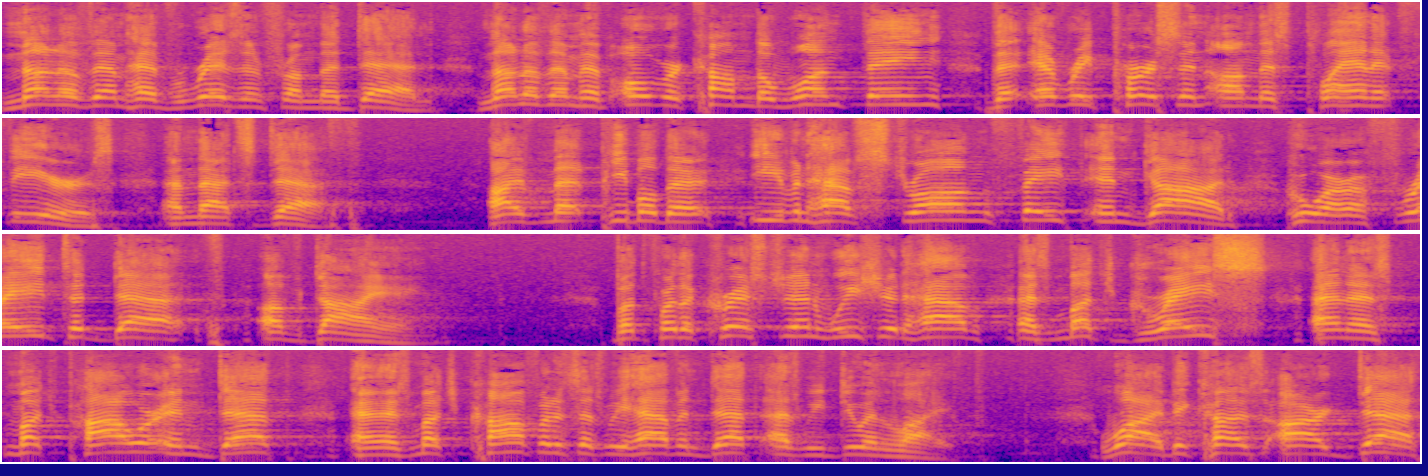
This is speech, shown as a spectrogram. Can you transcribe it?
none of them have risen from the dead. None of them have overcome the one thing that every person on this planet fears, and that's death. I've met people that even have strong faith in God who are afraid to death of dying. But for the Christian, we should have as much grace and as much power in death and as much confidence as we have in death as we do in life. Why? Because our death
